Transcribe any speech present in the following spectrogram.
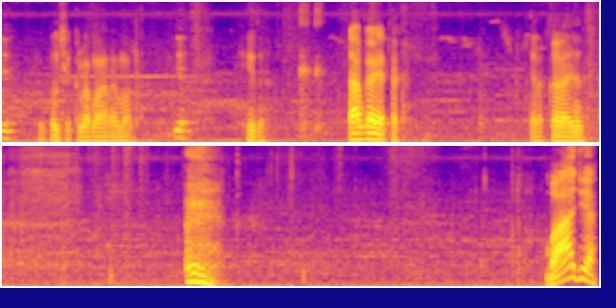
ह्यो पण शिकला मारा मला. इथं टाप काय टाक त्याला कळायचं बाज्या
